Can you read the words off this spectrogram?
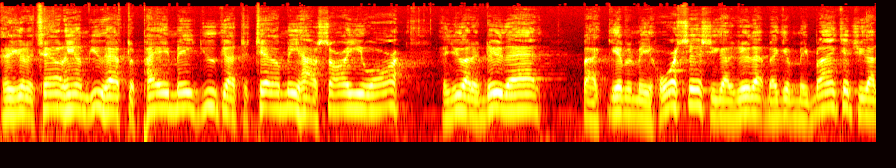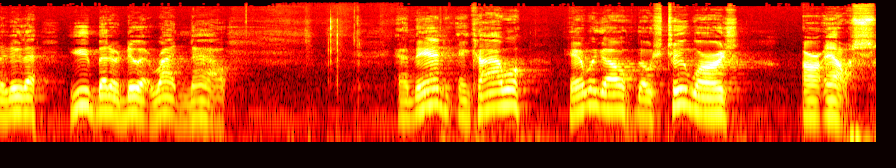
And he's going to tell him, You have to pay me. You got to tell me how sorry you are. And you got to do that by giving me horses. You got to do that by giving me blankets. You got to do that. You better do it right now. And then in Kiowa, here we go. Those two words are else.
